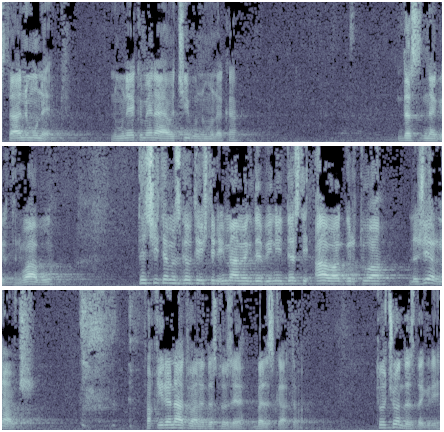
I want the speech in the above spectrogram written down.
ستا نمونەیەک نمونەیەکە مێنایەوە چی بوو نمونونەکە دەست نەگرتن وا بوو دەچیتە مزگەوت تێشتر ئیمامێک دەبینی دەستی ئاوا گرتووە لە ژێر ناوچی فەقیرە ناتوانێت دەستۆزێ بەرزکاتەوە تۆ چۆن دەست دەگری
